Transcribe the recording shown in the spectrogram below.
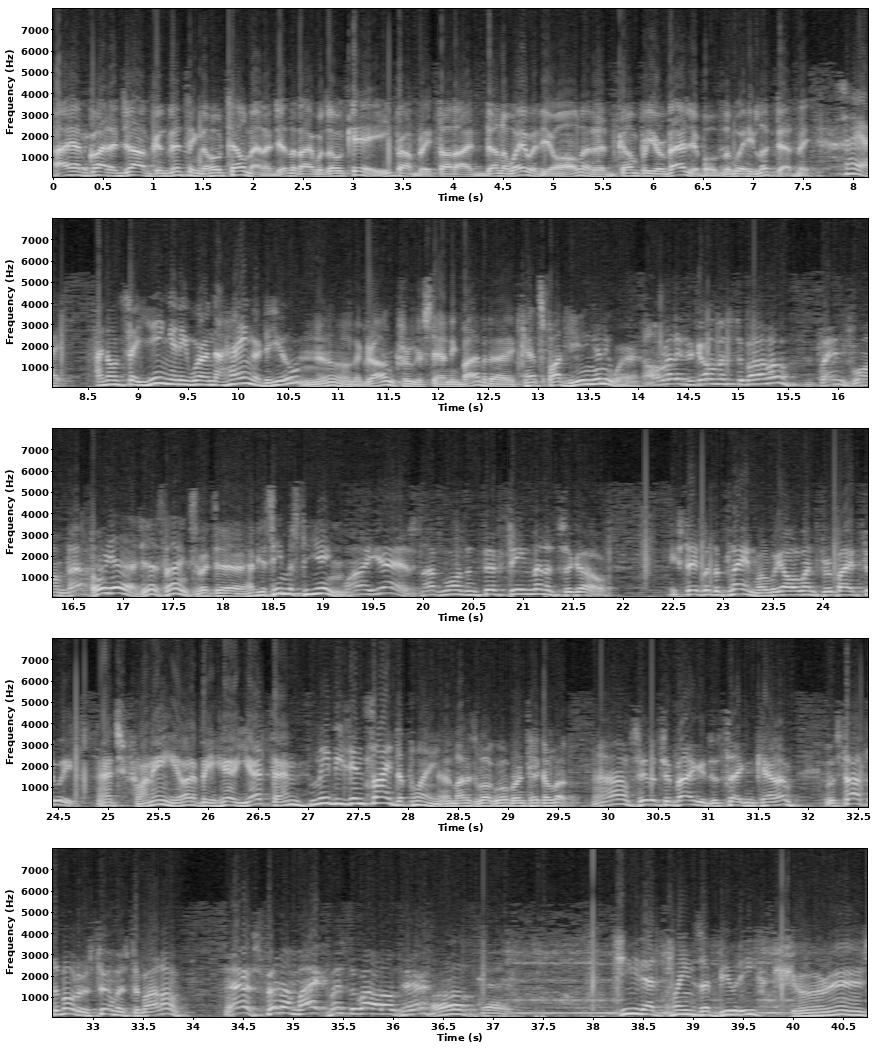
I had quite a job convincing the hotel manager that I was okay. He probably thought I'd done away with you all and had come for your valuables, the way he looked at me. Say, I, I don't see Ying anywhere in the hangar, do you? No, the ground crew is standing by, but I can't spot Ying anywhere. All ready to go, Mr. Barlow? The plane's warmed up. Oh, yes, yes, thanks. But uh, have you seen Mr. Ying? Why, yes, not more than 15 minutes ago. He stayed with the plane while we all went for a bite to eat. That's funny. He ought to be here yet, then. Maybe he's inside the plane. I might as well go over and take a look. I'll see that your baggage is taken care of. We'll start the motors, too, Mr. Barlow. Yes, spin them, Mike. Mr. Barlow's here. Okay. Gee, that plane's a beauty. Sure is.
